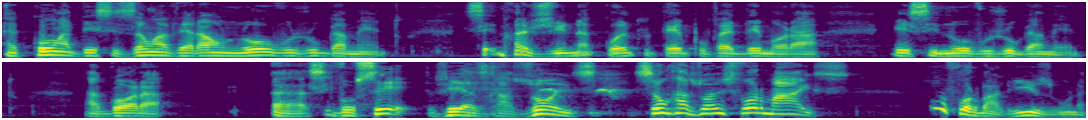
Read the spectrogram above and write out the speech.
é, com a decisão haverá um novo julgamento. Você imagina quanto tempo vai demorar esse novo julgamento. Agora, uh, se você vê as razões, são razões formais o formalismo na,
